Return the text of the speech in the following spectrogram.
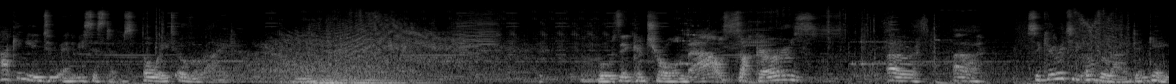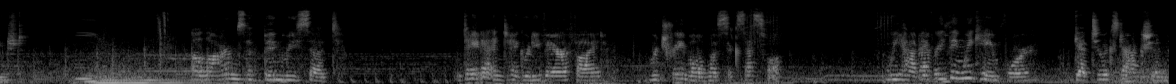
Hacking into enemy systems. Await override. Who's in control now, suckers? Uh, uh, security override engaged. Alarms have been reset. Data integrity verified. Retrieval was successful. We have everything we came for. Get to extraction.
